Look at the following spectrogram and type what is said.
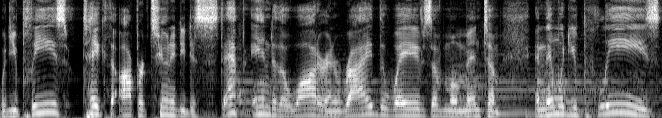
Would you please take the opportunity to step into the water and ride the waves of momentum? And then would you please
